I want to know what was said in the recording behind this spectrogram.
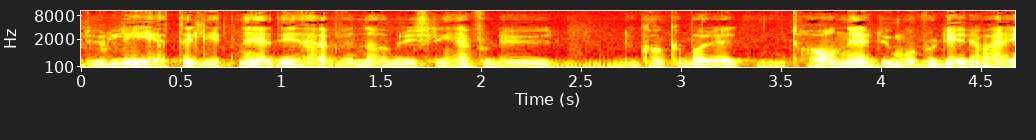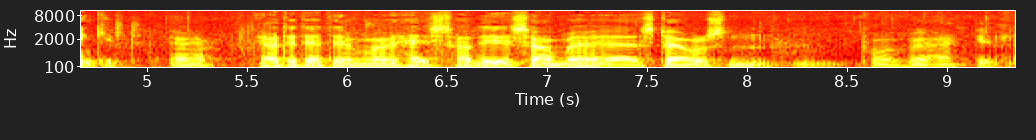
du leter litt nede i haugen av brisling her, for du, du kan ikke bare ta ned, du må vurdere hver enkelt. Ja, ja. ja det, det, det må helst ha de samme størrelsen på hver enkelt.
